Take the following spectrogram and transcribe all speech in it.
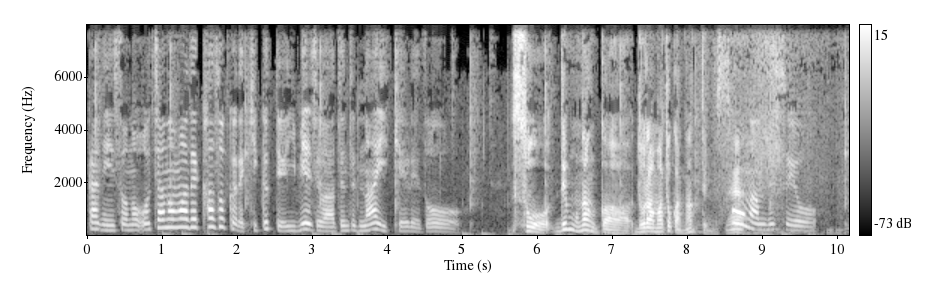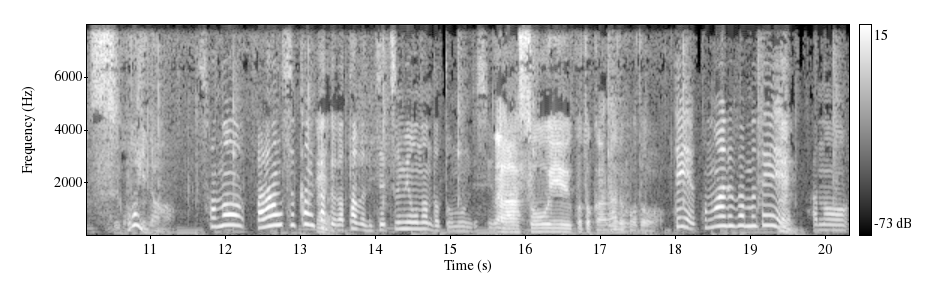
かに、その、お茶の間で家族で聞くっていうイメージは全然ないけれど、そう。でもなんか、ドラマとかになってるんですね。そうなんですよ。すごいな。そのバランス感覚が多分絶妙なんだと思うんですよ。ああ、そういうことか。なるほど。で、このアルバムで、うんあの、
